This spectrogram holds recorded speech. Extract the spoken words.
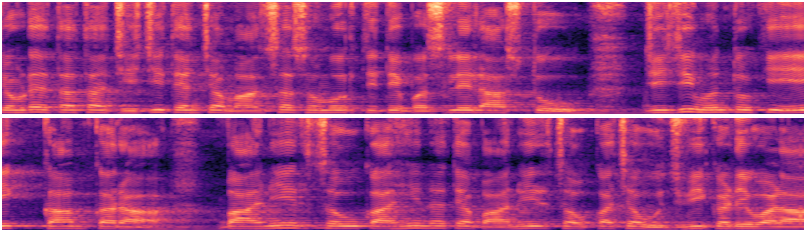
तेवढ्यात आता जिजी त्यांच्या माणसासमोर तिथे बसलेला असतो. जिजी म्हणतो की एक काम करा. बाणेर चौक आहे ना त्या बानेर चौकाच्या उजवीकडे वळा.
